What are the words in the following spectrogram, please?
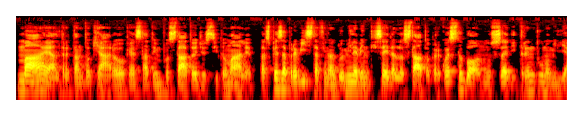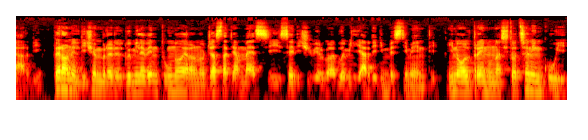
ma è altrettanto chiaro che è stato impostato e gestito male. La spesa prevista fino al 2026 dallo Stato per questo bonus è di 31 miliardi, però nel dicembre del 2021 erano già stati ammessi 16,2 miliardi di investimenti. Inoltre, in una situazione in cui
